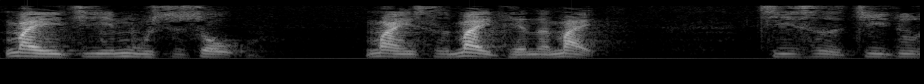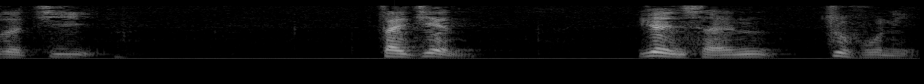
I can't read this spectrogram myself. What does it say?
麦基牧师收，麦是麦田的麦。基是基督的基。再见愿神祝福你。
